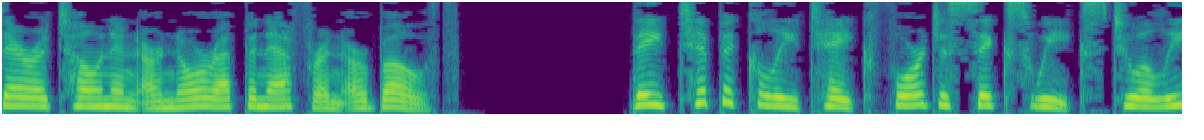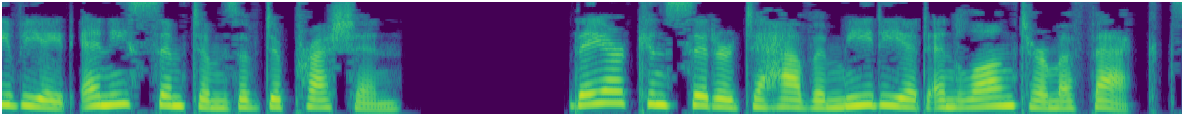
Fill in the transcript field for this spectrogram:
serotonin or norepinephrine or both. They typically take four to six weeks to alleviate any symptoms of depression. They are considered to have immediate and long-term effects.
